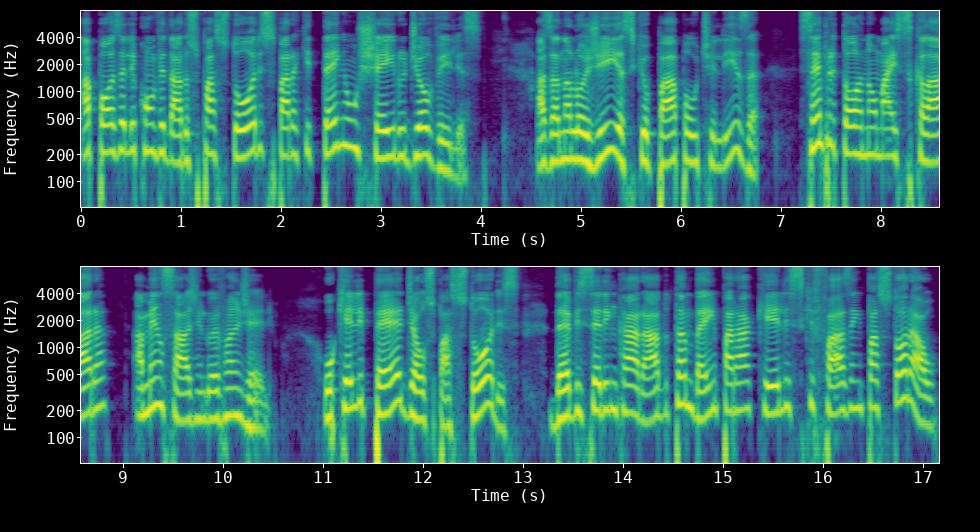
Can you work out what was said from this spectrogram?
após ele convidar os pastores para que tenham um cheiro de ovelhas. As analogias que o Papa utiliza sempre tornam mais clara a mensagem do Evangelho. O que ele pede aos pastores deve ser encarado também para aqueles que fazem pastoral,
